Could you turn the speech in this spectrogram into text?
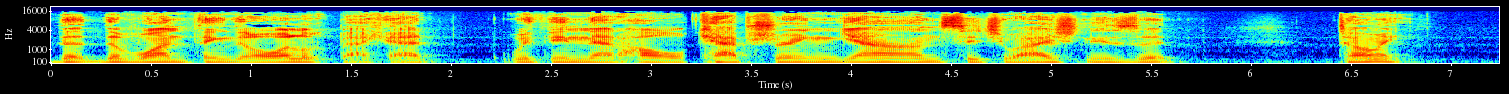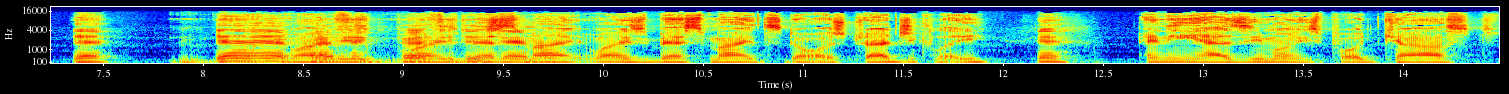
the the one thing that I look back at within that whole capturing yarn situation is that Tommy, Yeah, yeah, yeah. one of Perfect, his, one of his perfect best example. mate, one of his best mates dies tragically, Yeah, and he has him on his podcast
